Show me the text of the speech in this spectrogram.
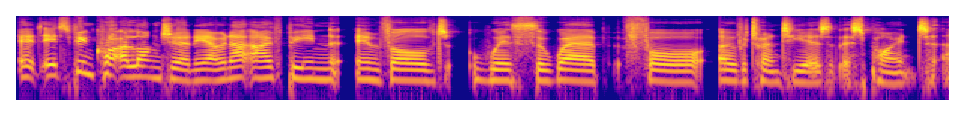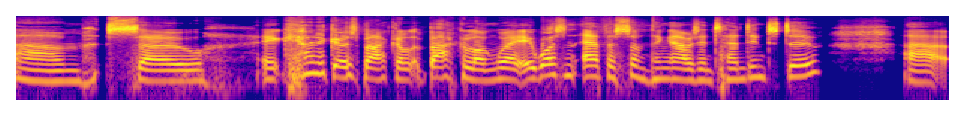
it, has been quite a long journey. I mean, I, have been involved with the web for over 20 years at this point. Um, so it kind of goes back a, back a long way. It wasn't ever something I was intending to do, uh,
